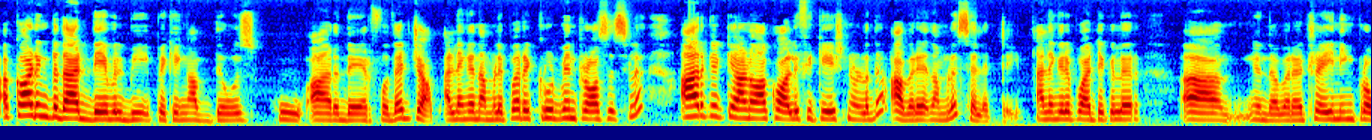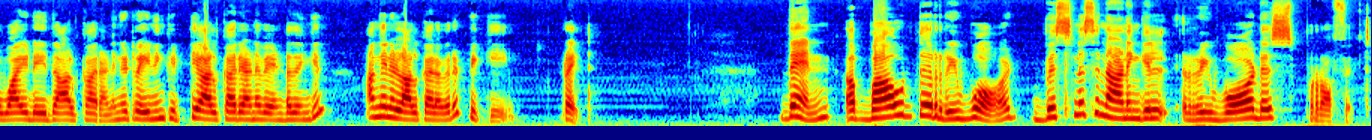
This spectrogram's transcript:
according to that they will be picking up those who are there for that job അല്ലെങ്കിൽ നമ്മളിപ്പോൾ റിക്രൂട്ട്മെന്റ് പ്രോസസ്സിൽ ആർക്കൊക്കെയാണോ ആ ക്വാളിഫിക്കേഷൻ ഉള്ളത് അവരെ നമ്മൾ സെലക്ട് ചെയ്യും. അല്ലെങ്കിൽ ഒരു പർട്ടിക്കുലർ എന്താ പറയുക ട്രെയിനിങ് പ്രൊവൈഡ് ചെയ്ത ആൾക്കാരാണ് അല്ലെങ്കിൽ ട്രെയിനിങ് കിട്ടിയ ആൾക്കാരാണ് വേണ്ടതെങ്കിൽ അങ്ങനെയുള്ള ആൾക്കാർ അവരെ പിക്ക് ചെയ്യും. Right ദെൻ അബൌട്ട് ദ റിവാർഡ് ബിസിനസ്സിനാണെങ്കിൽ റിവാർഡ് ഇസ് പ്രോഫിറ്റ്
